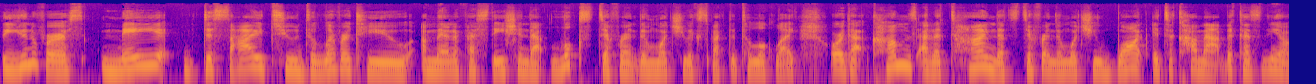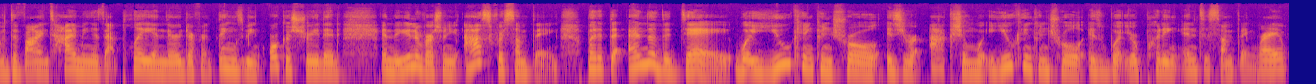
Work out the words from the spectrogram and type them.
The universe may decide to deliver to you a manifestation that looks different than what you expect it to look like, or that comes at a time that's different than what you want it to come at because, you know, divine timing is at play and there are different things being orchestrated in the universe when you ask for something. But at the end of the day, what you can control is your action. What you can control is what you're putting into something, right?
